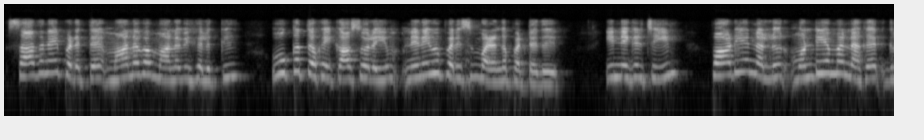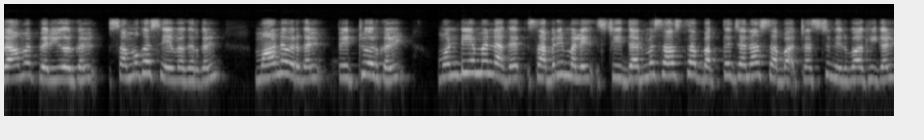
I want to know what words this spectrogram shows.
சாதனை படைத்த மாணவ மாணவிகளுக்கு ஊக்கத்தொகை காசோலையும் நினைவு பரிசும் வழங்கப்பட்டது. இந்நிகழ்ச்சியில் பாடியநல்லூர் மொண்டியம்மன் நகர் கிராம பெரியோர்கள் சமூக சேவகர்கள் மாணவர்கள் பெற்றோர்கள் மொண்டியம்மன் நகர் சபரிமலை ஸ்ரீ தர்மசாஸ்தா பக்தஜனா சபா ட்ரஸ்ட் நிர்வாகிகள்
